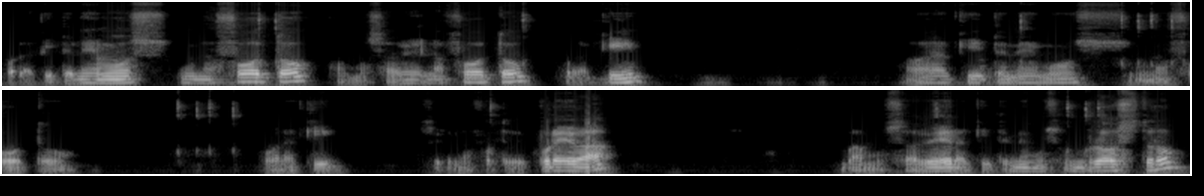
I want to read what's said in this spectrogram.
Por aquí tenemos una foto. Vamos a ver la foto. Por aquí. Ahora aquí tenemos una foto. Por aquí. Una foto de prueba. Vamos a ver, aquí tenemos un rostro.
